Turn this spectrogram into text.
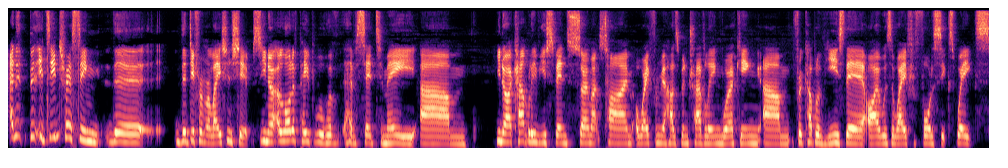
and it, it's interesting the the different relationships. You know, a lot of people have, have said to me, um, you know, I can't believe you spend so much time away from your husband, traveling, working. Um, for a couple of years there, I was away for four to six weeks,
